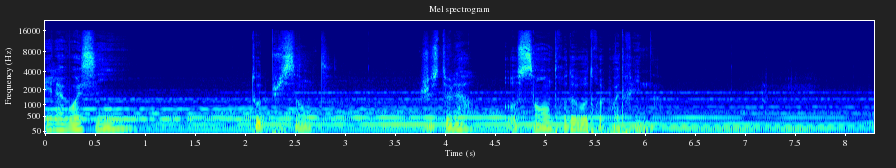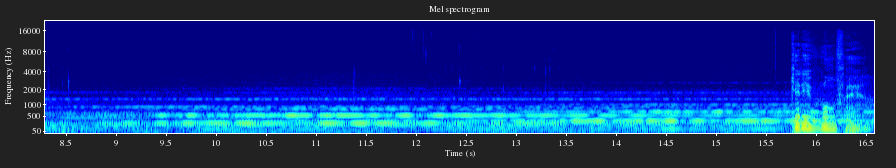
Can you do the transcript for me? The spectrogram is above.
et la voici toute puissante, juste là, au centre de votre poitrine. Qu'allez-vous en faire?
